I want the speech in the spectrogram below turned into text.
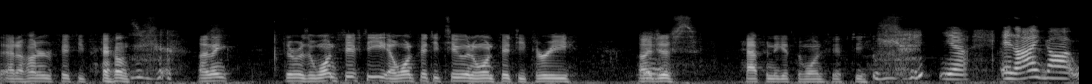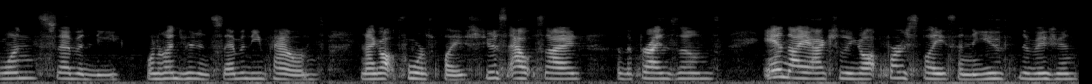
at 150 pounds. I think there was a 150, a 152, and a 153. I Yeah. just happened to get the 150. yeah, and I got 170, 170 pounds, and I got fourth place, just outside of the prize zones. And I actually got first place in the youth division,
